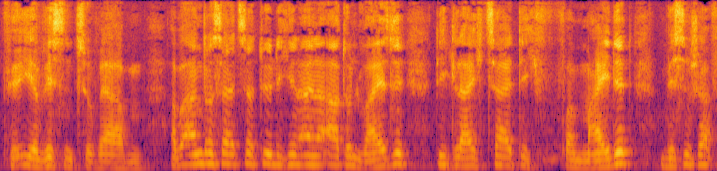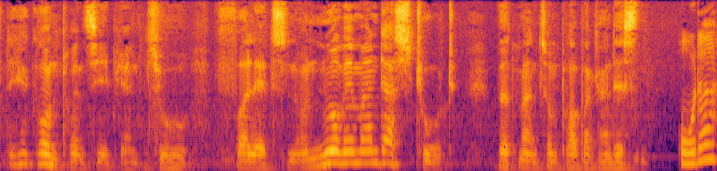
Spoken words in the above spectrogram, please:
für ihr Wissen zu werben. Aber andererseits natürlich in einer Art und Weise, die gleichzeitig vermeidet, wissenschaftliche Grundprinzipien zu verletzen. Und nur wenn man das tut, wird man zum Propagandisten. Oder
